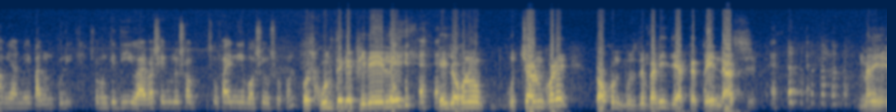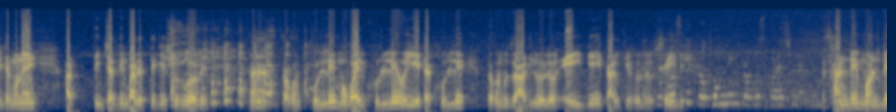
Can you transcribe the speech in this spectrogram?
আমি আর মেয়ে পালন করি। শোভনকে দিই আর আবার সেগুলো সব সোফায় নিয়ে বসে ও শোভন। ও স্কুল থেকে ফিরে এলে এই যখন ও উচ্চারণ করে তখন বুঝতে পারি যে একটা ট্রেন্ড আসছে। মানে এটা মনে হয় আর তিন চার দিন বাদের থেকে শুরু হবে। হ্যাঁ তখন খুললে মোবাইল খুললে ওই এটা খুললে তখন বুঝতো আজকে হলো এই ডে কালকে হলো সেই ডে প্রথম দিন প্রপোজ করেছিলেন? সানডে মন্ডে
